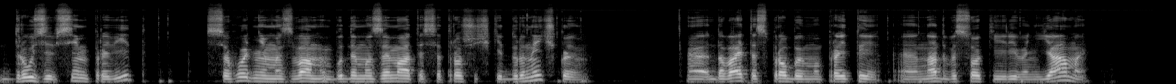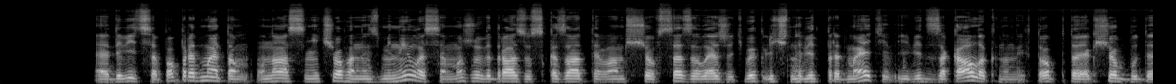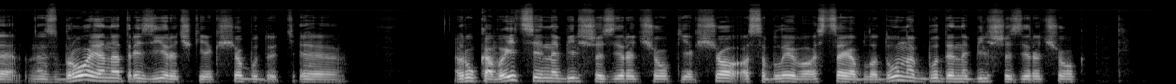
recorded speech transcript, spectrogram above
Друзі, всім привіт! Сьогодні ми з вами будемо займатися трошечки дурничкою. Е, Давайте спробуємо пройти е, надвисокий рівень ями. Е, Дивіться, по предметам у нас нічого не змінилося. Можу відразу сказати вам, що все залежить виключно від предметів і від закалок на них. Тобто, якщо буде зброя на три зірочки, якщо будуть. Рукавиці на більше зірочок, якщо особливо ось цей обладунок буде на більше зірочок,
